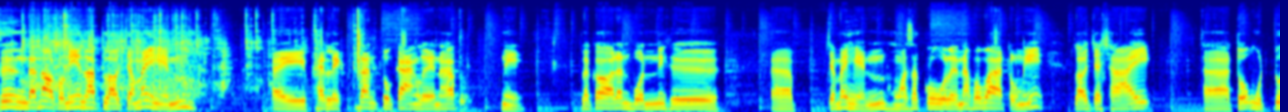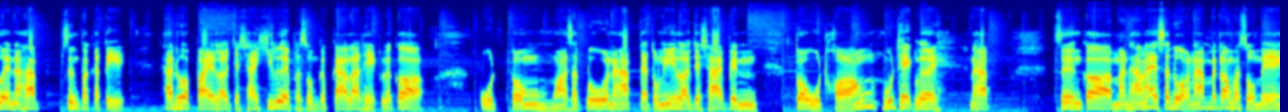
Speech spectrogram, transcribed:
ซึ่งด้านนอกตรงนี้นะครับ เราจะไม่เห็นไอ้แผ่นเหล็กด้านตรงกลางเลยนะครับ นี่ แล้วก็ด้านบนนี่คืออจะไม่เห็นหัวสกรูเลยนะ เพราะว่าตรงนี้เราจะใช้ตัวอุดด้วยนะครับ ซึ่งปกติถ้าทั่วไปเราจะใช้ขี้เลื่อยผสมกับกาวลาเทกแล้วก็อุดตรงหัวสกรูนะครับ แต่ตรงนี้เราจะใช้เป็นตัวอุดของวูดเทคเลยนะครับ ซึ่งก็มันทำให้สะดวกนะครับไม่ต้องผสมเอง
